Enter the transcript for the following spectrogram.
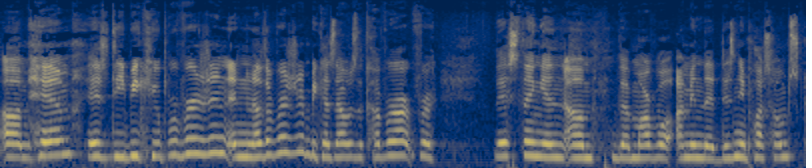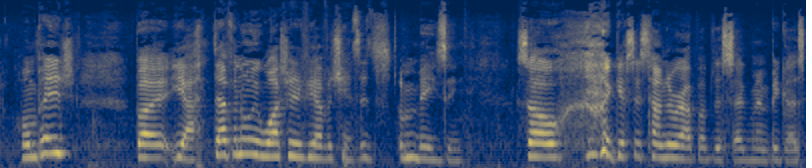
um, him, his DB Cooper version, and another version because that was the cover art for this thing in um, the Marvel, I mean the Disney Plus home homepage. But yeah, definitely watch it if you have a chance. It's amazing. So I guess it's time to wrap up this segment because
